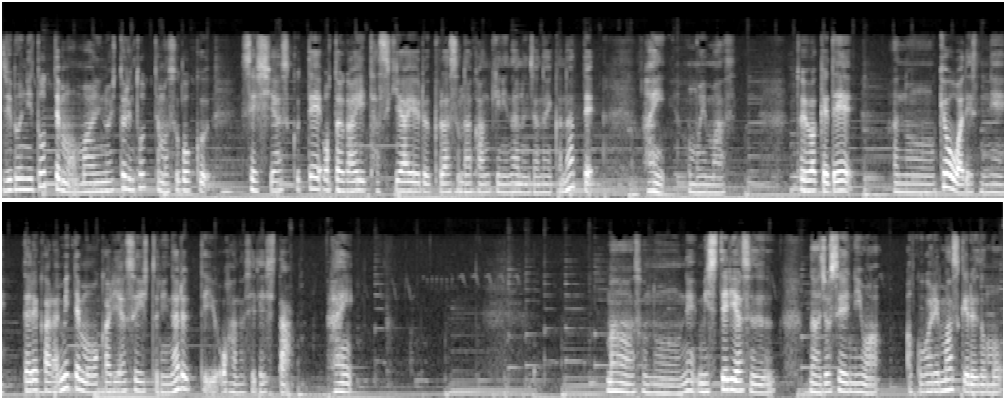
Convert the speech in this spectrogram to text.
自分にとっても周りの人にとってもすごく接しやすくてお互い助け合えるプラスな関係になるんじゃないかなってはい思います。というわけで、あのー、今日はですね誰から見ても分かりやすい人になるっていうお話でした。はいまあそのねミステリアスな女性には憧れますけれども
